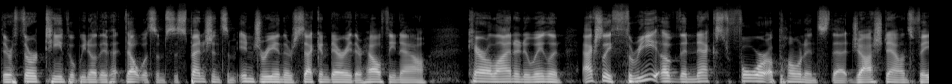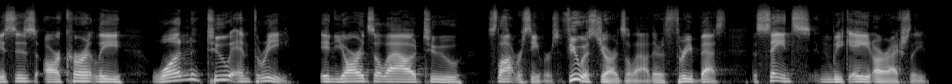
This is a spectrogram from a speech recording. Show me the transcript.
They're 13th, but we know they've dealt with some suspension, some injury in their secondary. They're healthy now. Carolina, New England. Actually, three of the next four opponents that Josh Downs faces are currently one, two, and three in yards allowed to slot receivers. Fewest yards allowed. They're three best. The Saints in week eight are actually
